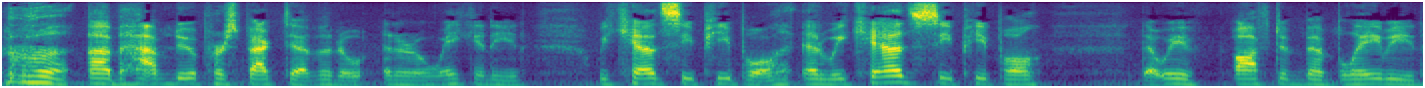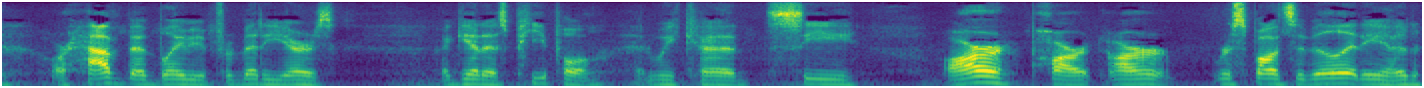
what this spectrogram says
um, have new perspective and, and an awakening we can see people and we can see people that we've often been blaming or have been blaming for many years again as people and we can see our part our responsibility in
